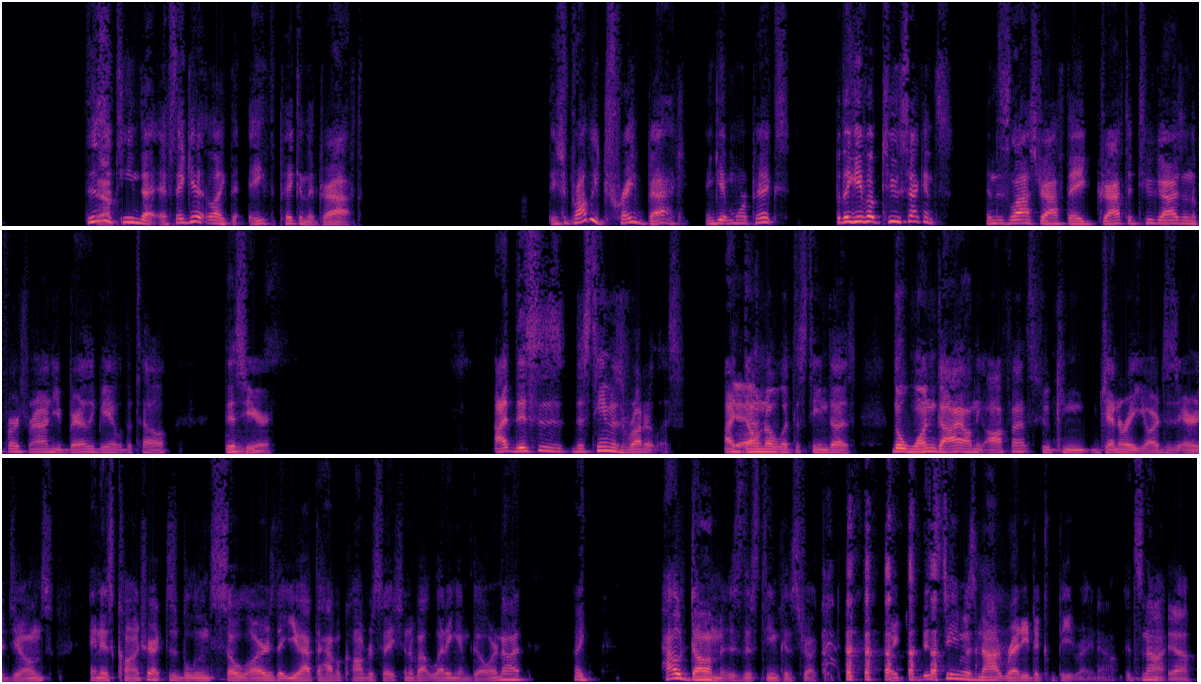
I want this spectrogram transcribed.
This yeah. is a team that if they get like the eighth pick in the draft, they should probably trade back and get more picks. But they gave up two seconds in this last draft. They drafted two guys in the first round. You'd barely be able to tell this mm-hmm. year. I this is this team is rudderless. I yeah. don't know what this team does. The one guy on the offense who can generate yards is Aaron Jones, and his contract is ballooned so large that you have to have a conversation about letting him go or not. Like how dumb is this team constructed? like this team is not ready to compete right now. It's not. Yeah.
